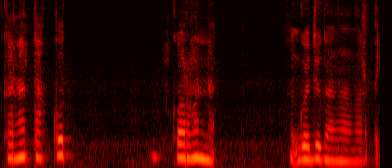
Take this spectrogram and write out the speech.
karena takut corona. Gue juga nggak ngerti.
